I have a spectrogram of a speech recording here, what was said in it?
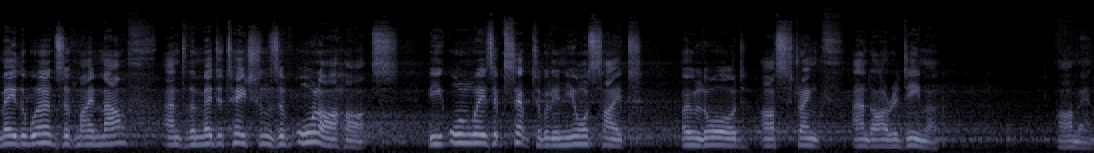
May the words of my mouth and the meditations of all our hearts be always acceptable in your sight, O Lord, our strength and our Redeemer. Amen.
